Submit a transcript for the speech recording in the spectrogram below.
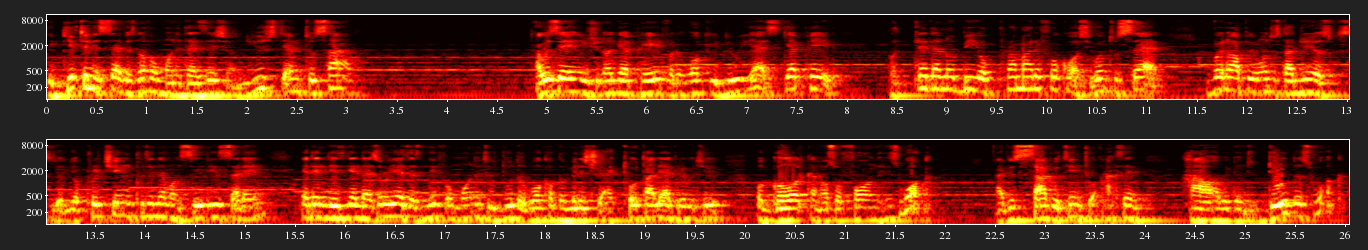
The gifting itself is not for monetization. Use them to serve. Are we saying you should not get paid for the work you do? Yes, get paid. But let that not be your primary focus. You want to sell. When up, you want to start doing your, your, preaching, putting them on CDs, selling, getting this, getting that. So yes, there's need for money to do the work of the ministry. I totally agree with you. But God can also fund His work. Have you sat with Him to ask Him, how are we going to do this work?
